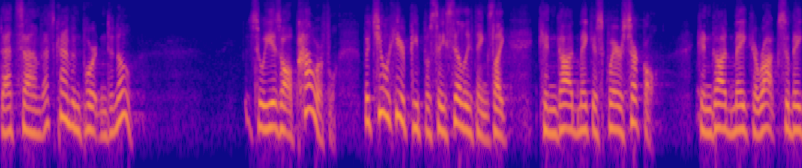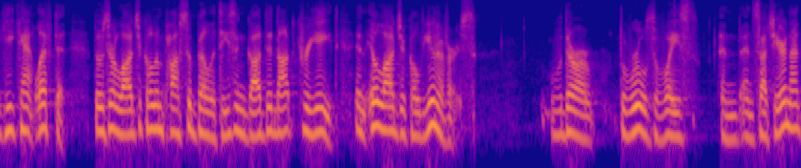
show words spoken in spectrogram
That's, um, that's kind of important to know. So he is all powerful. But you'll hear people say silly things like, Can God make a square circle? Can God make a rock so big he can't lift it? Those are logical impossibilities, and God did not create an illogical universe. There are the rules of ways and, and such here. And that,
